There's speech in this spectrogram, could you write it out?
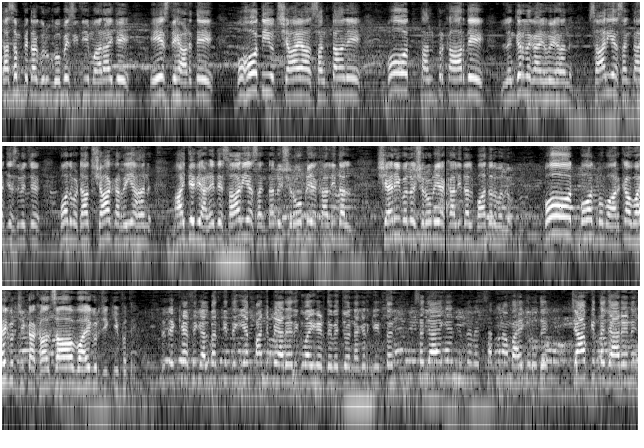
ਦਸਮ ਪਿਤਾ ਗੁਰੂ ਗੋਬਿੰਦ ਸਿੰਘ ਜੀ ਮਹਾਰਾਜ ਦੇ ਇਸ ਦਿਹਾੜੇ ਤੇ ਬਹੁਤ ਹੀ ਉਤਸ਼ਾਹ ਆ, ਸੰਗਤਾਂ ਨੇ ਬਹੁਤ ਤਨ ਪ੍ਰਕਾਰ ਦੇ ਲੰਗਰ ਲਗਾਏ ਹੋਏ ਹਨ। ਸਾਰੀਆਂ ਸੰਗਤਾਂ ਜਿਸ ਵਿੱਚ ਬਹੁਤ ਵੱਡਾ ਉਤਸ਼ਾਹ ਕਰ ਰਹੀਆਂ ਹਨ। ਅੱਜ ਦੇ ਦਿਹਾੜੇ ਤੇ ਸਾਰੀਆਂ ਸੰਗਤਾਂ ਨੂੰ ਸ਼੍ਰੋਮਣੀ ਅਕਾਲੀ ਦਲ, ਸ਼ਹਿਰੀ ਵੱਲੋਂ ਸ਼੍ਰੋਮਣੀ ਅਕਾਲੀ ਦਲ ਬਾਦਲ ਵੱਲੋਂ ਬਹੁਤ ਬਹੁਤ ਮੁਬਾਰਕਾਂ। ਵਾਹਿਗੁਰੂ ਜੀ ਕਾ ਖਾਲਸਾ, ਵਾਹਿਗੁਰੂ ਜੀ ਕੀ ਫਤਿਹ। ਤੇ ਦੇਖਿਆ ਅਸੀਂ ਗੱਲਬਾਤ ਕੀਤੀ ਗਈ ਹੈ, ਪੰਜ ਪਿਆਰਿਆਂ ਦੀ ਗਵਾਹੀ ਹੇਠ ਦੇ ਵਿੱਚ ਜੋ ਨਗਰ ਕੀਰਤਨ ਸਜਾਇਆ ਗਿਆ ਜਿਸ ਦੇ ਵਿੱਚ ਸਤਨਾਮ ਵਾਹਿਗੁਰੂ ਦੇ ਜਾਪ ਕੀਤੇ ਜਾ ਰਹੇ ਨੇ।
